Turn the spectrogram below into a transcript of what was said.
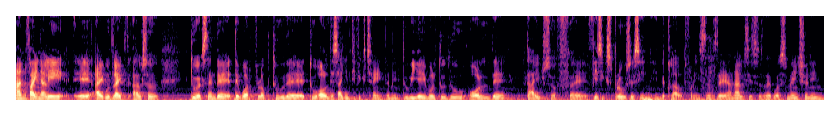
And finally, uh, I would like also to extend the, the workflow to the to all the scientific chains. I mean, to be able to do all the types of uh, physics processing in the cloud. For instance, the analysis that I was mentioning,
